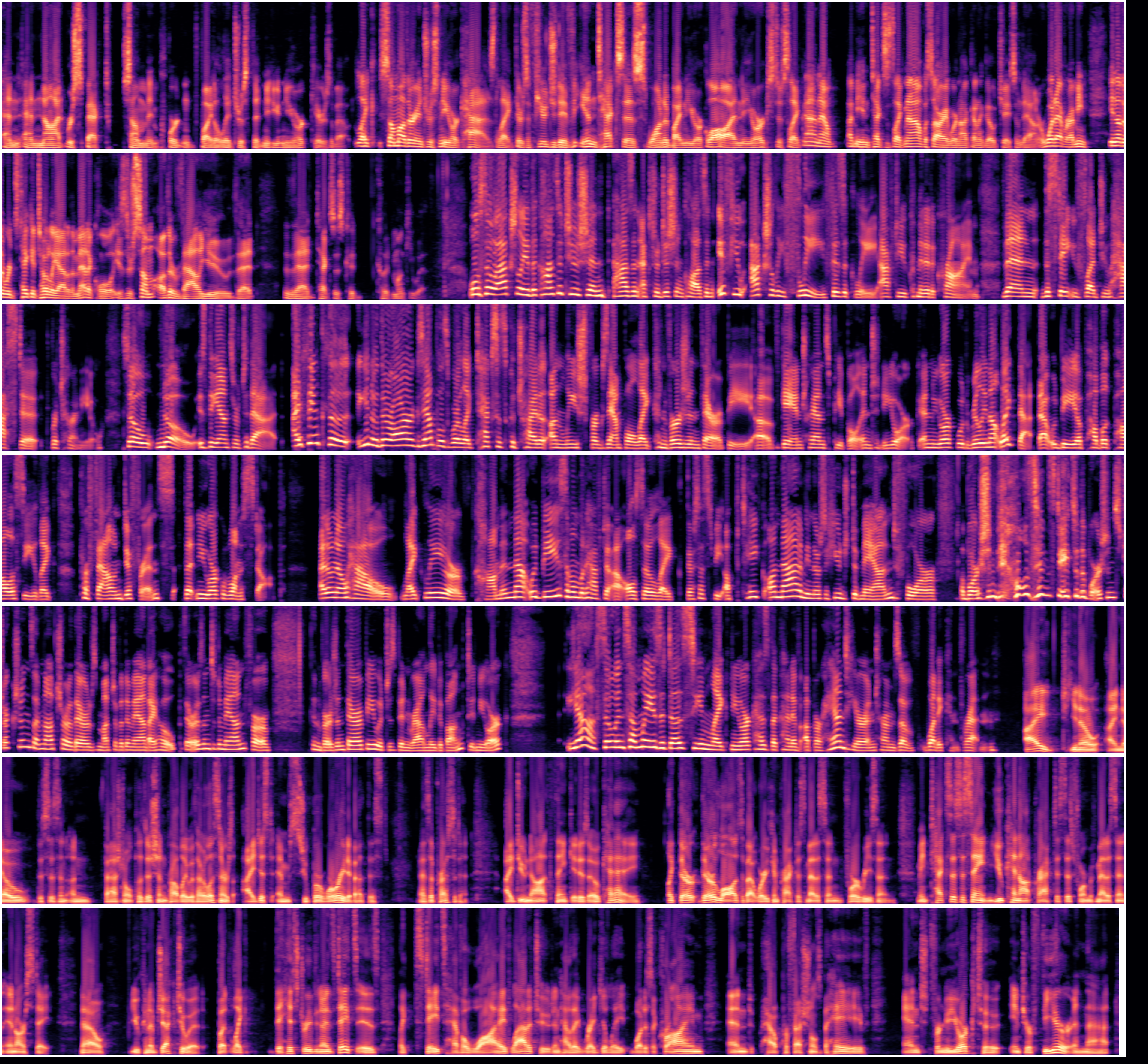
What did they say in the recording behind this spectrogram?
and and not respect some important vital interest that New York cares about. Like some other interest New York has. Like there's a fugitive in Texas wanted by New York law, and New York's just like, ah, no. I mean, Texas like, no, nah, well, sorry, we're not going to go chase him down or whatever. I mean, in other words, take it totally out of the medical. Is there some other value that that Texas could could monkey with? Well, so actually, the Constitution has an extradition clause. And if you actually flee physically after you committed a crime, then the state you fled to has to return you. So, no is the answer to that. I think the, you know, there are examples where like Texas could try to unleash, for example, like conversion therapy of gay and trans people into New York. And New York would really not like that. That would be a public policy, like profound difference that New York would want to stop. I don't know how likely or common that would be. Someone would have to uh, also like there has to be uptake on that. I mean, there's a huge demand for abortion bills in states with abortion restrictions. I'm not sure there's much of a demand. I hope there isn't a demand for conversion therapy, which has been roundly debunked in New York. Yeah, so in some ways, it does seem like New York has the kind of upper hand here in terms of what it can threaten. I, you know, I know this is an unfashionable position probably with our listeners. I just am super worried about this as a precedent. I do not think it is okay. Like there, there are laws about where you can practice medicine for a reason. I mean, Texas is saying you cannot practice this form of medicine in our state. Now, you can object to it, but like the history of the United States is like states have a wide latitude in how they regulate what is a crime and how professionals behave. And for New York to interfere in that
